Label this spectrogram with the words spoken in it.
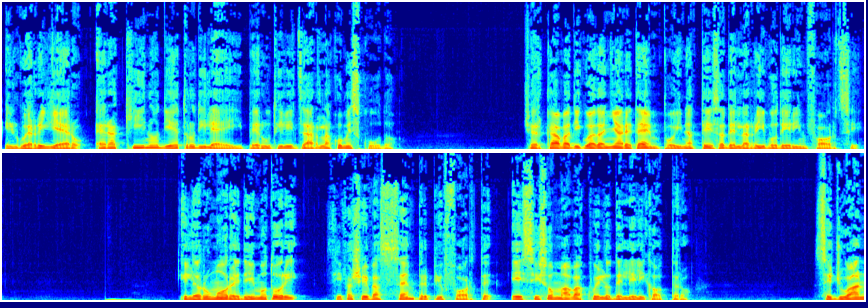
Il guerrigliero era chino dietro di lei per utilizzarla come scudo. Cercava di guadagnare tempo in attesa dell'arrivo dei rinforzi. Il rumore dei motori si faceva sempre più forte e si sommava a quello dell'elicottero. Se Juan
